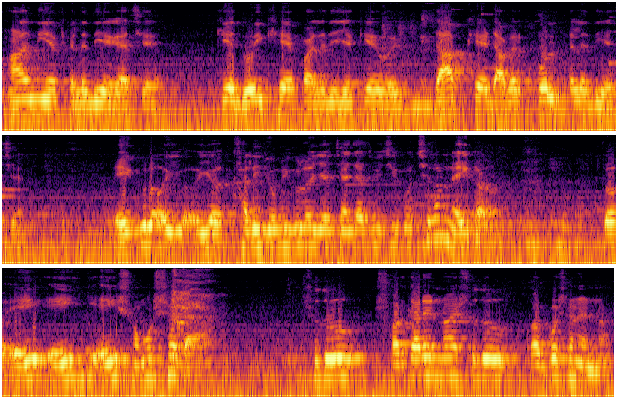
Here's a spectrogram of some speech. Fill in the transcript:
ভাঁড় নিয়ে ফেলে দিয়ে গেছে, কে দই খেয়ে ফেলে দিয়েছে, কে ওই ডাব খেয়ে ডাবের খোল ফেলে দিয়েছে, এইগুলো ওই খালি জমিগুলো যে চেঁচাচুচি করছিলাম না, এই কারণে? তো এই এই এই সমস্যাটা শুধু সরকারের নয়, শুধু কর্পোরেশনের নয়,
